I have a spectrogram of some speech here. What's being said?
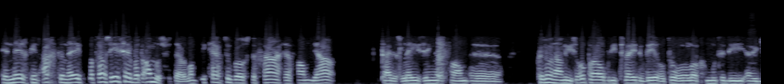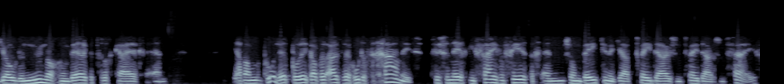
In 1998... Ik wil trouwens eerst even wat anders vertellen. Want ik krijg natuurlijk wel eens de vragen van... Ja, tijdens lezingen van kunnen we nou niet eens ophouden die Tweede Wereldoorlog? Moeten die uh, Joden nu nog hun werken terugkrijgen? En ja, dan probeer ik altijd uit te leggen hoe dat gegaan is. Tussen 1945 en zo'n beetje in het jaar 2000, 2005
